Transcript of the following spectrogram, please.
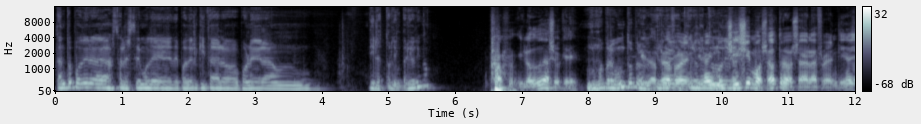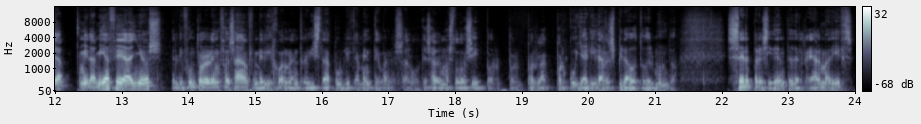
tanto poder hasta el extremo de, poder quitar o poner a un director de un periódico. ¿Y lo dudas o qué? No pregunto, pero. pero Florentino hay muchísimos otros. O sea, la Florentino ya. Mira, a mí hace años el difunto Lorenzo Sanz me dijo en una entrevista públicamente, bueno, es algo que sabemos todos y por, por, por, la, por cuya herida ha respirado todo el mundo ser presidente del Real Madrid es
